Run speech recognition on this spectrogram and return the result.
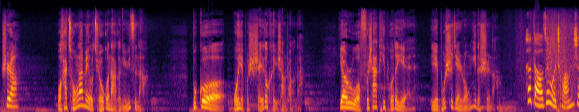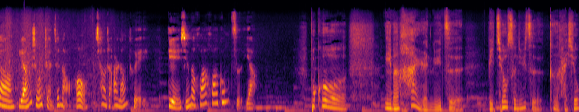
是啊，我还从来没有求过哪个女子呢。不过我也不是谁都可以上床的，要入我福沙提婆的眼也不是件容易的事呢。他倒在我床上，两手枕在脑后，翘着二郎腿。典型的花花公子样，不过，你们汉人女子比秋瓷女子更害羞，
